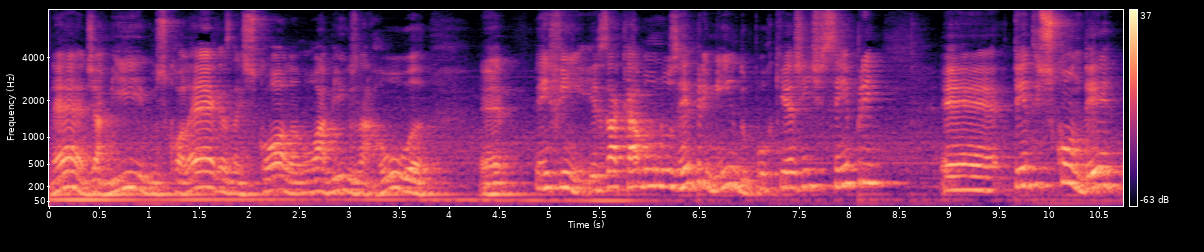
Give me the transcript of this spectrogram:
né, de amigos, colegas na escola, ou amigos na rua, é, enfim, eles acabam nos reprimindo porque a gente sempre é, tenta esconder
